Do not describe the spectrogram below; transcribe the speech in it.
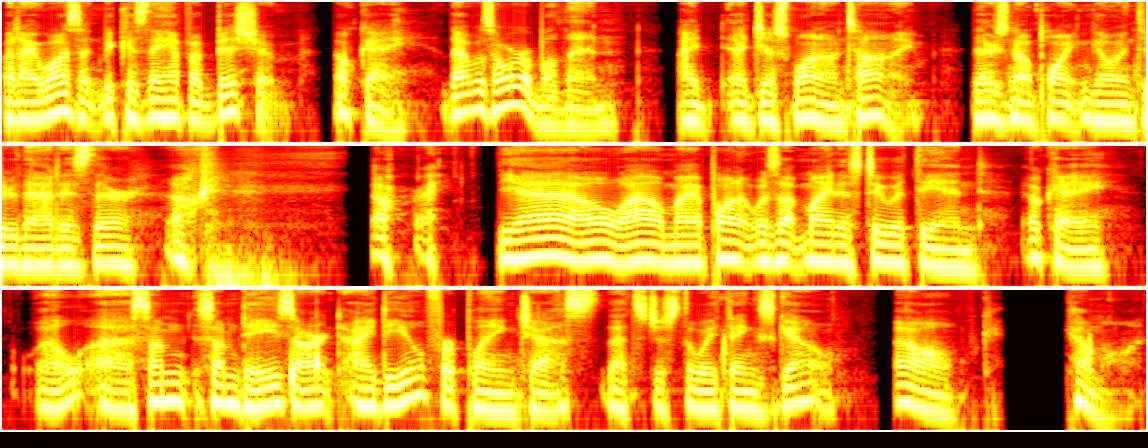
but I wasn't because they have a bishop. Okay, that was horrible then. I, I just won on time. There's no point in going through that, is there? Okay. All right. Yeah, oh wow, my opponent was up minus two at the end. Okay. Well, uh, some, some days aren't ideal for playing chess. That's just the way things go. Oh, okay. come on.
